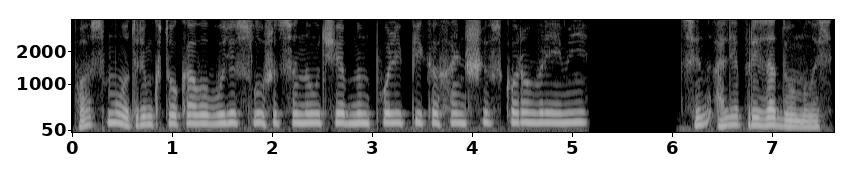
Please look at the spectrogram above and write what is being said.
Посмотрим, кто кого будет слушаться на учебном поле пика Ханьши в скором времени». Цин Але призадумалась.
